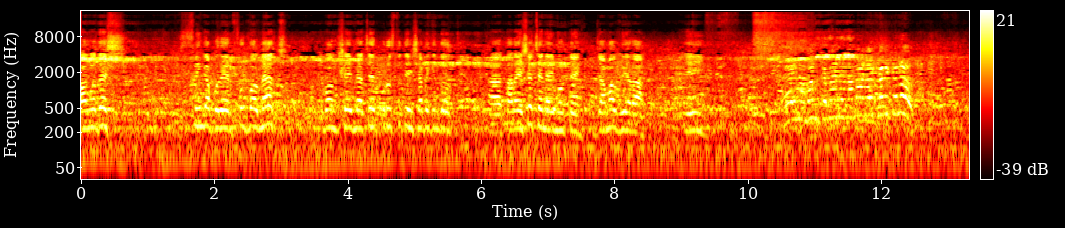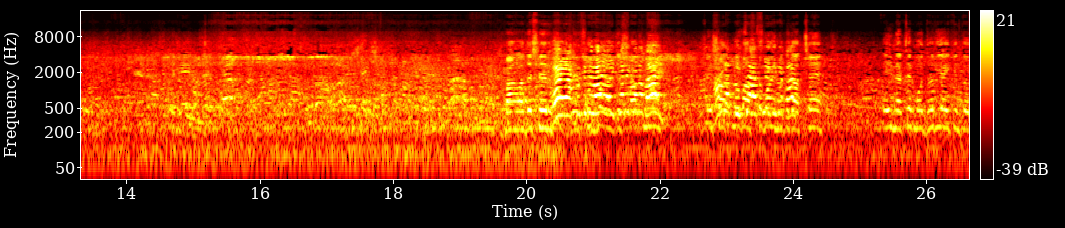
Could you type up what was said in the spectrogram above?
বাংলাদেশ সিঙ্গাপুরের ফুটবল ম্যাচ। এবং সেই ম্যাচের প্রস্তুতি হিসাবে কিন্তু তারা এসেছেন এই মুহূর্তে জামাল ভুইয়ারা। এই বাংলাদেশের সেই স্বপ্ন বাস্তবায়ন হতে যাচ্ছে। এই ম্যাচের মধ্য দিয়েই কিন্তু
